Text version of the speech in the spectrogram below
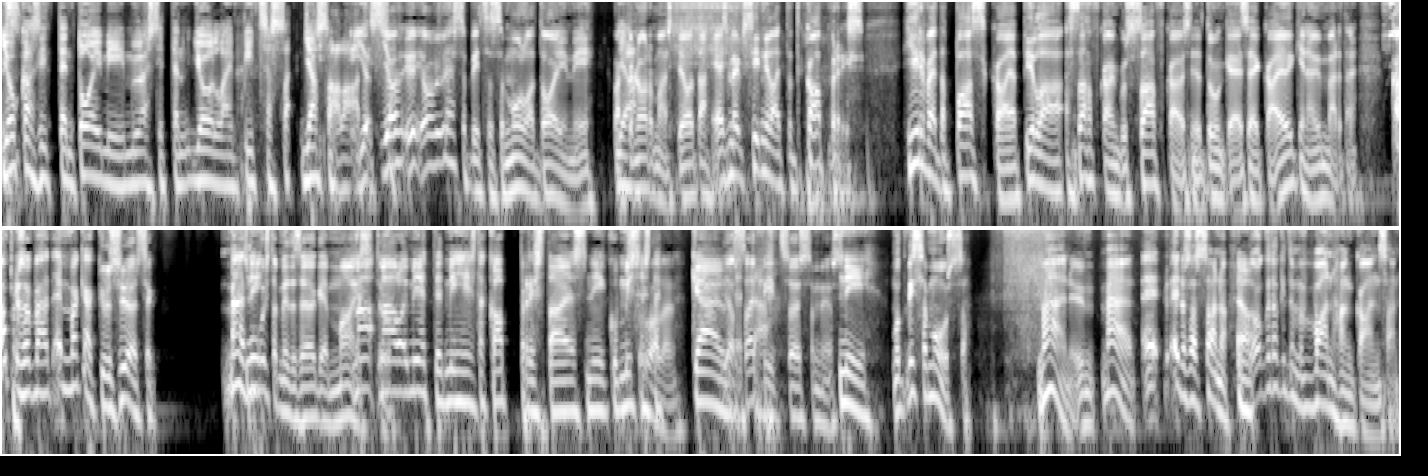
joka sitten toimii myös sitten joillain pizzassa ja jo, salaatissa. jo, jo, yhdessä pizzassa mulla toimii, vaikka Joo. normaalisti ota. Esimerkiksi Sinni laittaa että kapris. Hirveätä paskaa ja pilaa safkaan kuin safkaa, jos niitä tunkee sekaan. Ei ole ikinä ymmärtänyt. Kapris on vähän, että en mäkään kyllä syö se. Mä en niin. Niin. muista, miltä se oikein Mä, maistuu. mä aloin miettiä, että mihin sitä kapprista edes, niinku, missä Suolainen. sitä käytetään. Jossain pizzoissa myös. Niin. Mutta missä muussa? Mä en, ym- mä en, en, en osaa sanoa. Joo. Onko toki tämän vanhan kansan?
